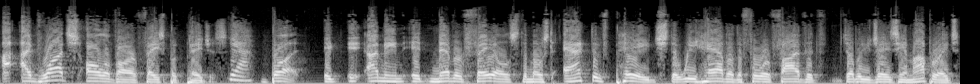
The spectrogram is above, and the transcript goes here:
I, I've watched all of our Facebook pages. Yeah. But it, it, I mean, it never fails. The most active page that we have of the four or five that WJZM operates,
